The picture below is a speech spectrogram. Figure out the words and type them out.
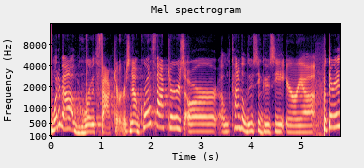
What about growth factors? Now, growth factors are a, kind of a loosey-goosey area, but there is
